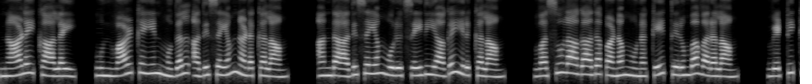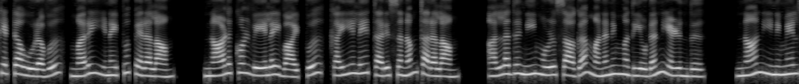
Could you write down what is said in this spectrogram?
நாளை காலை உன் வாழ்க்கையின் முதல் அதிசயம் நடக்கலாம். அந்த அதிசயம் ஒரு செய்தியாக இருக்கலாம். வசூலாகாத பணம் உனக்கே திரும்ப வரலாம். வெட்டிக்கெட்ட உறவு மறு இணைப்பு பெறலாம். நாளுக்குள் வேலை வாய்ப்பு கையிலே தரிசனம் தரலாம். அல்லது நீ முழுசாக மனநிம்மதியுடன் எழுந்து நான் இனிமேல்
